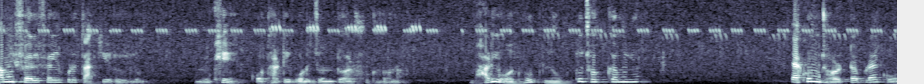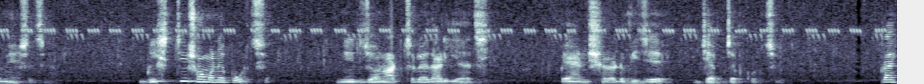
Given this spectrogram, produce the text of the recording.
আমি ফেল ফেল করে তাকিয়ে রইলুম। মুখে কথাটি পর্যন্ত আর ফুটল না। ভারী অদ্ভুত লোক তো ছক্কা মিয়া। এখন ঝড়টা প্রায় কমে এসেছে। বৃষ্টি সমানে পড়ছে। নির্জন আটচালায় দাঁড়িয়ে আছি। প্যান্ট, শার্ট ভিজে জ্যাপ জ্যাপ করছে। প্রায়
